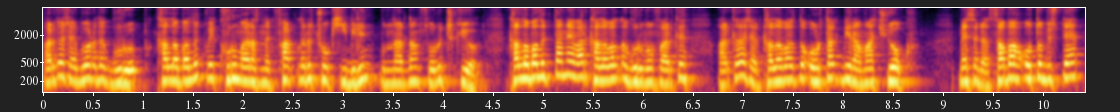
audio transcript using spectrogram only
Arkadaşlar bu arada grup, kalabalık ve kurum arasındaki farkları çok iyi bilin. Bunlardan soru çıkıyor. Kalabalıkta ne var? Kalabalıkla grubun farkı. Arkadaşlar kalabalıkta ortak bir amaç yok. Mesela sabah otobüste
